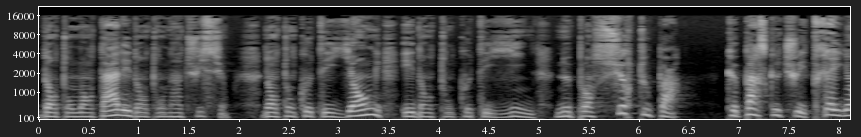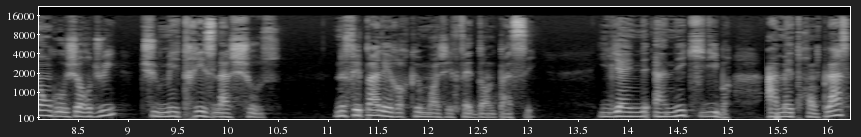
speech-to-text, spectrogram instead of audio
dans ton mental et dans ton intuition, dans ton côté yang et dans ton côté yin. Ne pense surtout pas que parce que tu es très yang aujourd'hui, tu maîtrises la chose. Ne fais pas l'erreur que moi j'ai faite dans le passé. Il y a un équilibre à mettre en place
